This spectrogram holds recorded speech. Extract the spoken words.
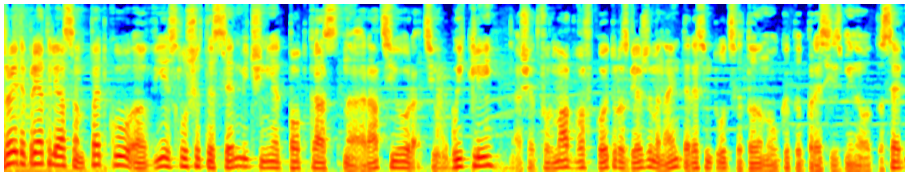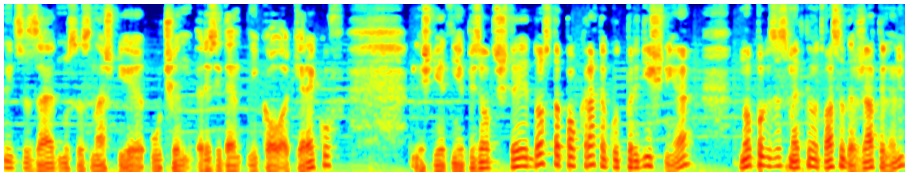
Здравейте, приятели, аз съм Петко, а вие слушате седмичният подкаст на Рацио, Рацио Weekly, нашият формат, в който разглеждаме най-интересното от света на науката през изминалата седмица, заедно с нашия учен резидент Никола Кереков. Днешният ни епизод ще е доста по-кратък от предишния, но пък за сметка на това съдържателен.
